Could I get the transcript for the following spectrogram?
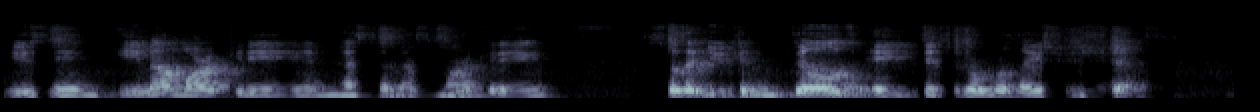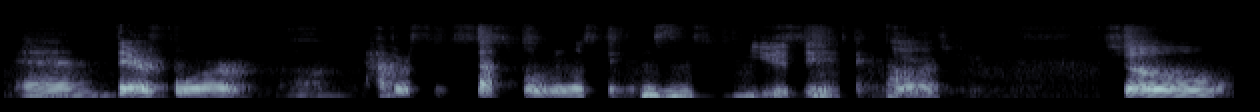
using email marketing and SMS marketing so that you can build a digital relationship and therefore um, have a successful real estate business Mhm. using technology. So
